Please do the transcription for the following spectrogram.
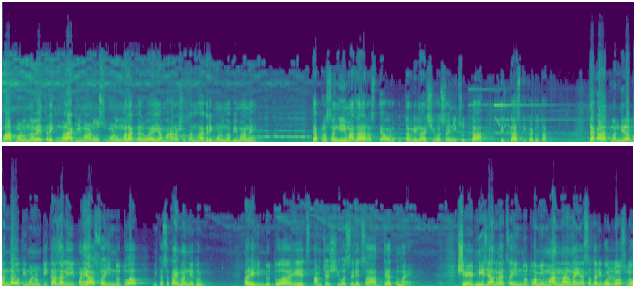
बाप म्हणून नव्हे तर एक मराठी माणूस म्हणून मला गर्व आहे. या महाराष्ट्राचा नागरिक म्हणून अभिमान आहे. त्या प्रसंगी माझा रस्त्यावर उतरलेला शिवसैनिक सुद्धा तितकाच तिखट होता. त्या काळात मंदिरं बंद होती म्हणून टीका झाली पण हे असं हिंदुत्व मी कसं काय मान्य करू? अरे हिंदुत्व हेच आमच्या शिवसेनेचं अध्यात्म आहे. शेडणी जानव्याचं हिंदुत्व मी मानणार नाही असं जरी बोललो असलो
